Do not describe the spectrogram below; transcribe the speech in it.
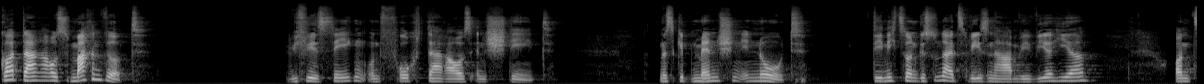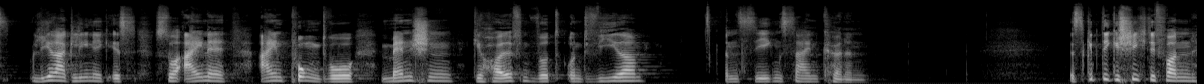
Gott daraus machen wird, wie viel Segen und Frucht daraus entsteht. Und es gibt Menschen in Not, die nicht so ein Gesundheitswesen haben wie wir hier Und Lira Klinik ist so eine, ein Punkt, wo Menschen geholfen wird und wir ein Segen sein können. Es gibt die Geschichte von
